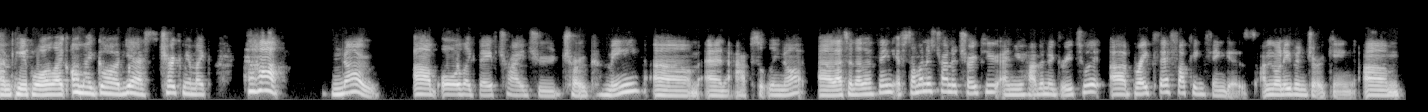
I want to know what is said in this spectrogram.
And people are like, oh my God, yes, choke me. I'm like, haha, no. Um, or like they've tried to choke me, um, and absolutely not. Uh, that's another thing. If someone is trying to choke you and you haven't agreed to it, uh, break their fucking fingers. I'm not even joking. Um,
